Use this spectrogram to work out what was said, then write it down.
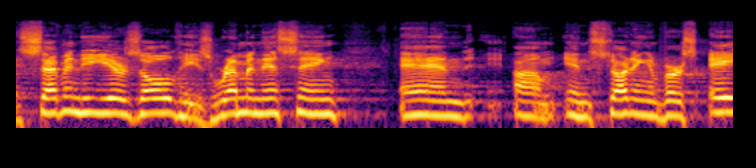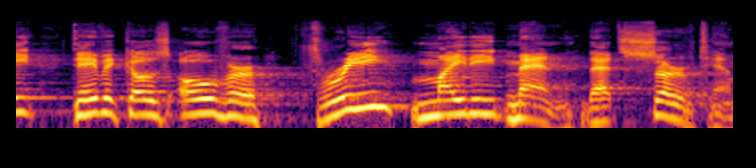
70 years old, he's reminiscing and um, in starting in verse 8, David goes over three mighty men that served him.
